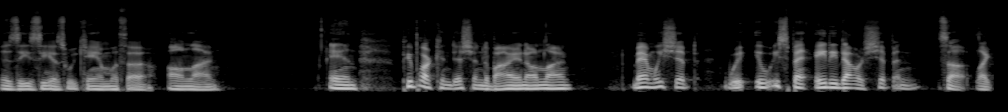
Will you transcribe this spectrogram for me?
as easy as we can with uh, online. And people are conditioned to buying online. Man, we shipped we we spent eighty dollars shipping so like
